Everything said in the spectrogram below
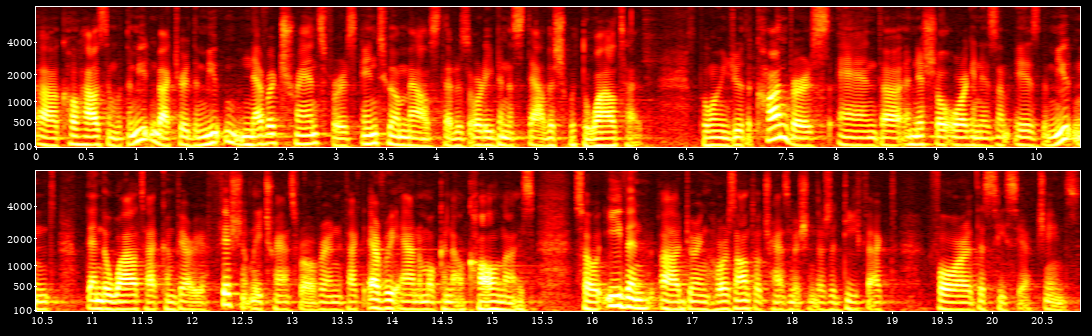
uh, co-house them with the mutant bacteria, the mutant never transfers into a mouse that has already been established with the wild type. But when we do the converse and the initial organism is the mutant, then the wild type can very efficiently transfer over. And in fact, every animal can now colonize. So even uh, during horizontal transmission, there's a defect for the CCF genes.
